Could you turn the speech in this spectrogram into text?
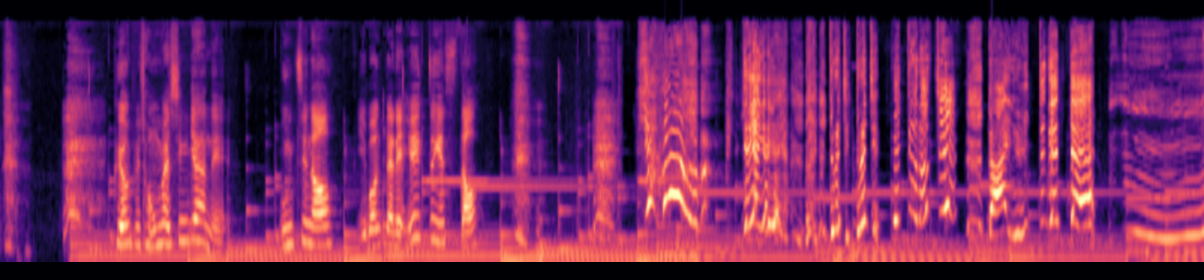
그 연필 정말 신기하네. 뭉치 너 이번 달에 1등 했어. 야야야야야 들었지 들었지 들었지 나 1등 했대. 음,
